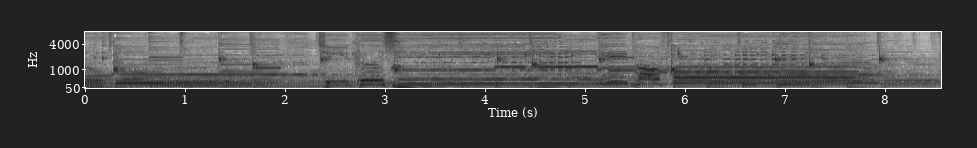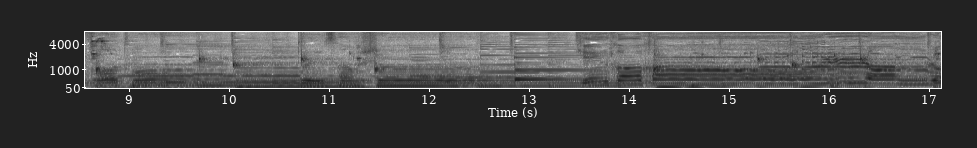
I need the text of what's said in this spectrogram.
陈旧风，几颗心一泡风，佛陀对苍生，天浩浩，日融融，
